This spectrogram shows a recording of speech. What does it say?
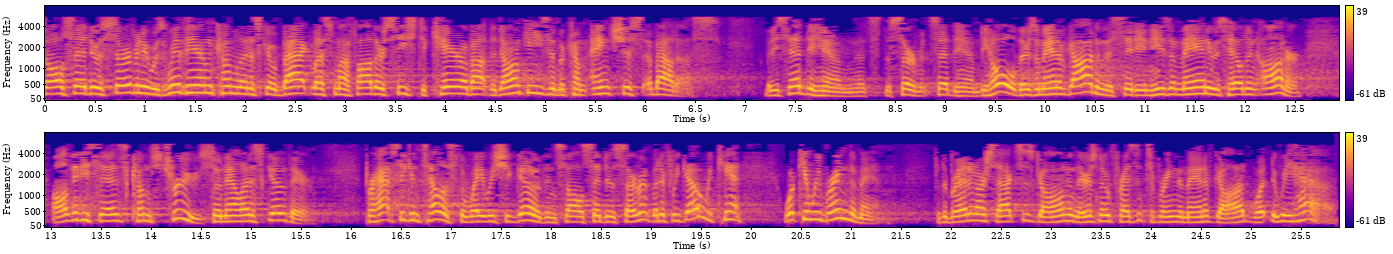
Saul said to his servant who was with him, Come let us go back, lest my father cease to care about the donkeys and become anxious about us. But he said to him, that's the servant said to him, Behold, there's a man of God in this city, and he's a man who is held in honor. All that he says comes true, so now let us go there. Perhaps he can tell us the way we should go. Then Saul said to his servant, But if we go, we can't, what can we bring the man? For the bread in our sacks is gone, and there's no present to bring the man of God. What do we have?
